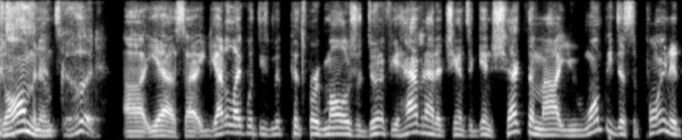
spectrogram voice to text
dominant. so good. Uh, yes, I, you got to like what these Pittsburgh Maulers are doing. If you haven't had a chance, again, check them out. You won't be disappointed.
